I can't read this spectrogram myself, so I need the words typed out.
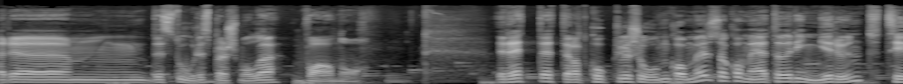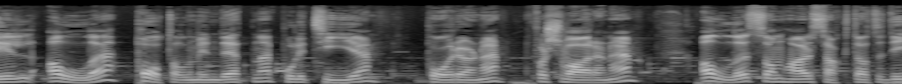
er eh, det store spørsmålet hva nå? Rett etter at konklusjonen kommer, så kommer jeg til å ringe rundt til alle påtalemyndighetene, politiet, pårørende, forsvarerne. Alle som har sagt at de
